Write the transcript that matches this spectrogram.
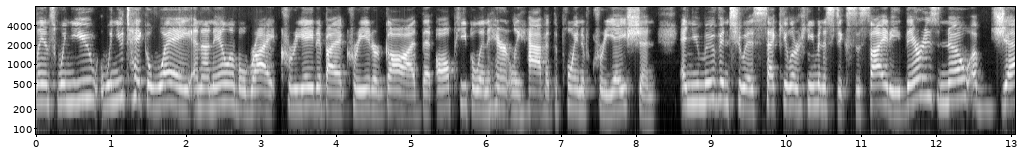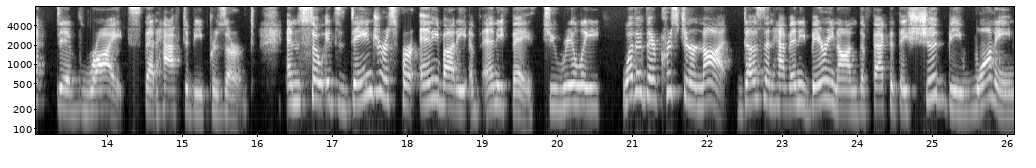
Lance, when you when you take away an unalienable right created by a creator God that all people inherently have at the point of creation, and you move into a secular humanistic society, there is no objective rights that have to be preserved. And so it's dangerous for anybody of any faith to really whether they're Christian or not doesn't have any bearing on the fact that they should be wanting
